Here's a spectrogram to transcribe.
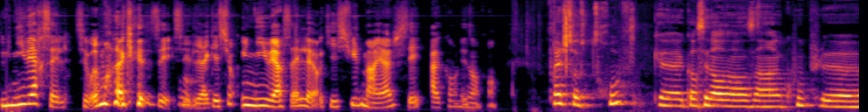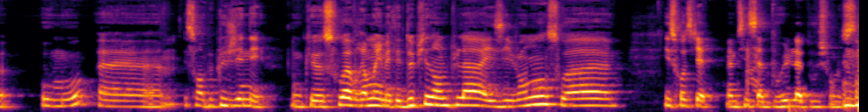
universel. C'est vraiment la, mm. la question universelle qui suit le mariage, c'est à quand les enfants? Après, je trouve que quand c'est dans un couple euh, homo, euh, ils sont un peu plus gênés. Donc, euh, soit vraiment ils mettent les deux pieds dans le plat et ils y vont, soit ils se retiennent, même si ça brûle la bouche, on le sent.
